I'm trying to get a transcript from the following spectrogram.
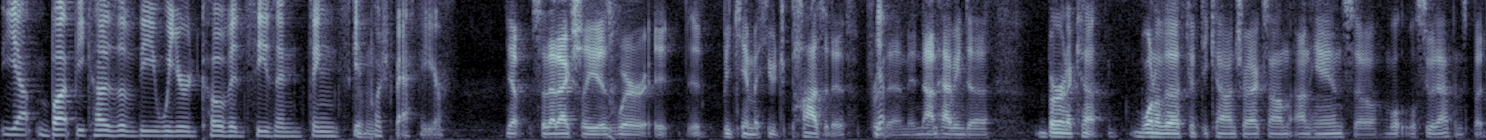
Yeah, but because of the weird COVID season, things Mm-hmm. get pushed back a year. Yep. So that actually is where it, it became a huge positive for Yep. them and not having to burn a co- one of the 50 contracts on, on hand. So we'll, we'll see what happens. But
